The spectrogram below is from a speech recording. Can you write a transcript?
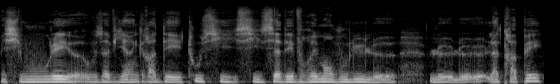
Mais si vous voulez, euh, vous aviez un gradé et tout, s'ils si, si avaient vraiment voulu le, l'attraper,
